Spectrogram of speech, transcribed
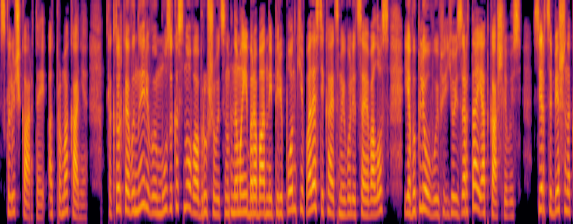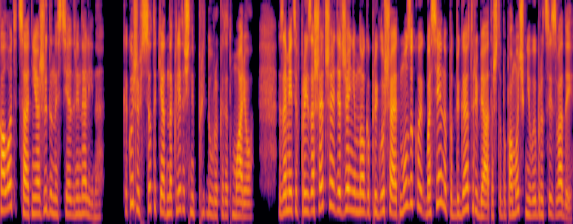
с ключ-картой от промокания. Как только я выныриваю, музыка снова обрушивается на мои барабанные перепонки, вода стекает с моего лица и волос, я выплевываю ее изо рта и откашливаюсь. Сердце бешено колотится от неожиданности и адреналина. Какой же все-таки одноклеточный придурок этот Марио. Заметив произошедшее, диджей немного приглушает музыку, и к бассейну подбегают ребята, чтобы помочь мне выбраться из воды.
